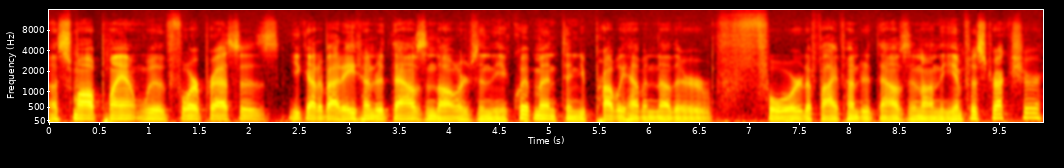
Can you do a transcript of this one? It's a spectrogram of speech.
a small plant with four presses, you got about $800,000 in the equipment, and you probably have another four to five hundred thousand on the infrastructure,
